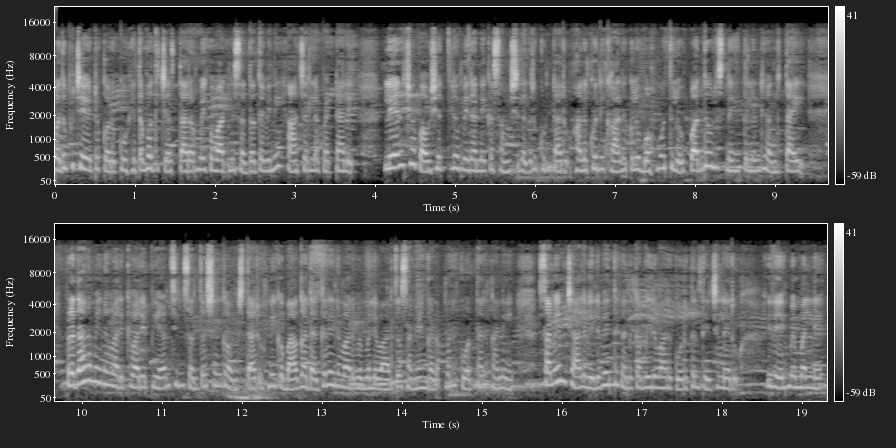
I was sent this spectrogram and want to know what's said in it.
పొదుపు చేయుట కొరకు హితబోధ చేస్తారు. మీకు వాటిని సద్దత విని ఆచరణలో పెట్టాలి. లేనిచో భవిష్యత్తులో మీరు అనేక సమస్యలు ఎదుర్కొంటారు. అనుకుని కానుకలు బహుమతులు బంధువులు స్నేహితుల నుండి అందుతాయి. ప్రధానమైన వారికి వారి పియాన్సీని సంతోషంగా ఉంచుతారు. మీకు బాగా దగ్గరైన వారు మిమ్మల్ని వారితో సమయం గడపమని కోరుతారు. కానీ సమయం చాలా విలువైంది కనుక మీరు వారి కోరికలు తీర్చలేరు. ఇది మిమ్మల్ని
